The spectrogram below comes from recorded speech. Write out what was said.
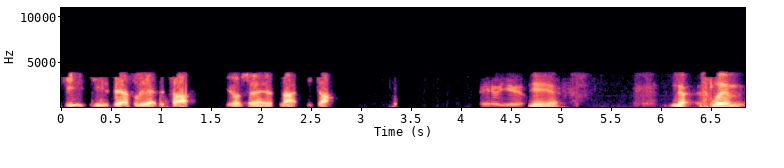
he, he's definitely at the top, you know what I'm saying, if not the top. Hell yeah. Yeah, yeah. Slim,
